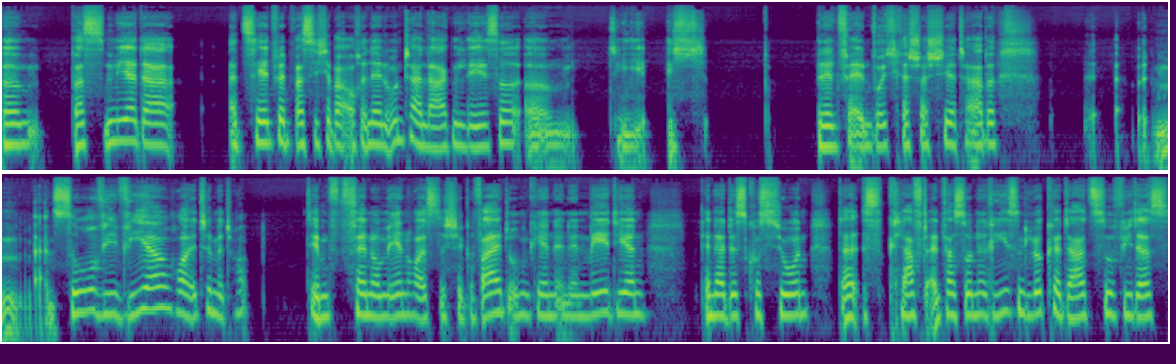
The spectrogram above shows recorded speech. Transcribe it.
ähm, was mir da erzählt wird, was ich aber auch in den Unterlagen lese, ähm, die ich in den Fällen, wo ich recherchiert habe, so wie wir heute mit dem Phänomen häusliche Gewalt umgehen in den Medien, in der Diskussion, da ist, klafft einfach so eine Riesenlücke dazu, wie das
